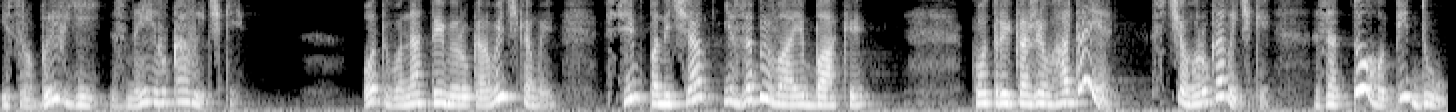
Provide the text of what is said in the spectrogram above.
і зробив їй з неї рукавички. От вона тими рукавичками всім паничам і забиває баки. Котрий, каже, вгадає, з чого рукавички, за того піду.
